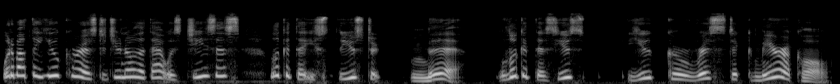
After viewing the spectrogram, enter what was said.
What about the Eucharist? Did you know that that was Jesus? Look at that. Used to, bleh. look at this Eucharistic miracle.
